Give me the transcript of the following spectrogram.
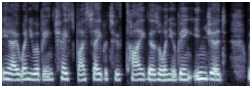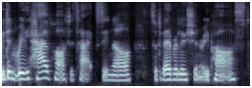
you know, when you were being chased by saber-toothed tigers or when you were being injured, we didn't really have heart attacks in our sort of evolutionary past.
